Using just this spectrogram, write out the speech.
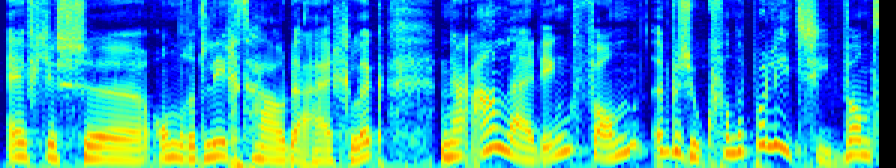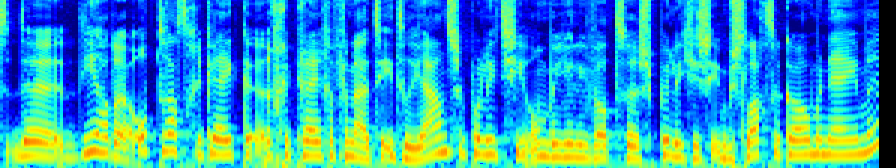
eventjes uh, onder het licht houden eigenlijk. Naar aanleiding van het bezoek van de politie. Want de, die hadden opdracht gekeken, gekregen vanuit de Italiaanse politie... om bij jullie wat spulletjes in beslag te komen nemen.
